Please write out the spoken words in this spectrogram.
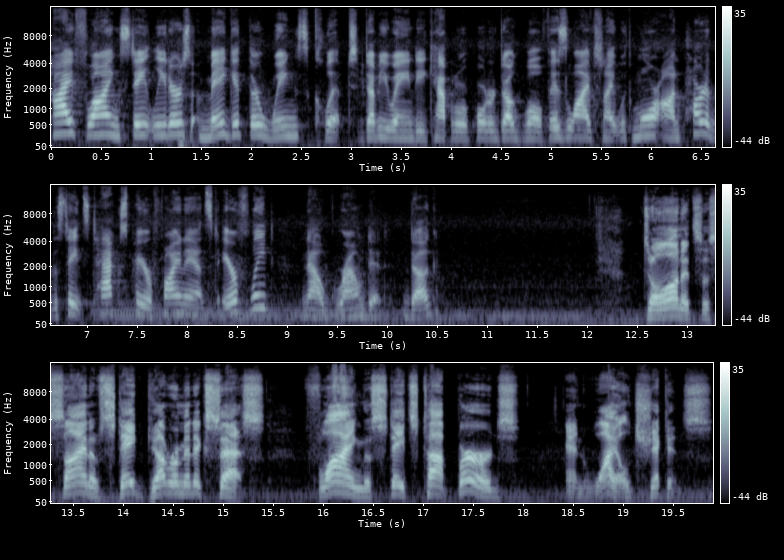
High-flying state leaders may get their wings clipped. WAND Capitol reporter Doug Wolfe is live tonight with more on part of the state's taxpayer-financed air fleet now grounded. Doug? Dawn, it's a sign of state government excess, flying the state's top birds and wild chickens.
